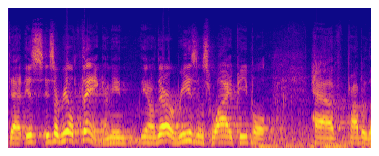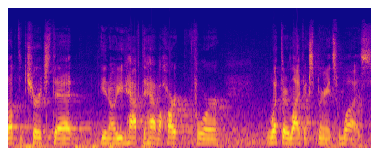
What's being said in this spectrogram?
that is is a real thing. I mean, you know, there are reasons why people have probably left the church that you know you have to have a heart for what their life experience was,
